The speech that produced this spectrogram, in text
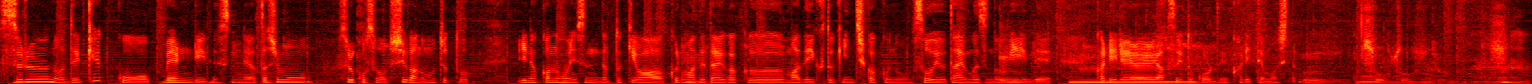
するので結構便利ですね。私もそれこそ滋賀のもうちょっと田舎の方に住んだ時は車で大学まで行く時に近くのそういうタイムズの B でうん。借りれやすいところで借りてました。うん。そうそうなるほどね。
